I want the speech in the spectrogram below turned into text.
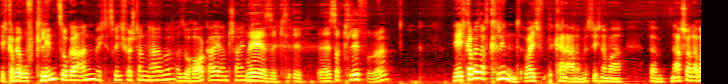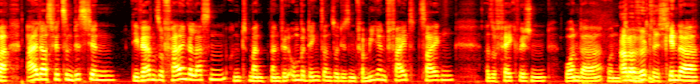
Ich glaube, er ruft Clint sogar an, wenn ich das richtig verstanden habe. Also Hawkeye anscheinend. Nee, ist, er ist doch Cliff, oder? Nee, ich glaube, er sagt Clint, aber ich, keine Ahnung, müsste ich nochmal ähm, nachschauen. Aber all das wird so ein bisschen, die werden so fallen gelassen und man, man will unbedingt dann so diesen Familienfight zeigen. Also Fake Vision, Wanda und, Aber und wirklich. die Kinder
